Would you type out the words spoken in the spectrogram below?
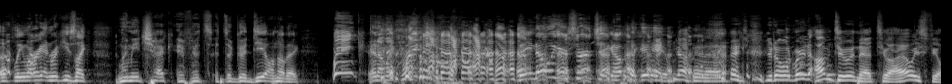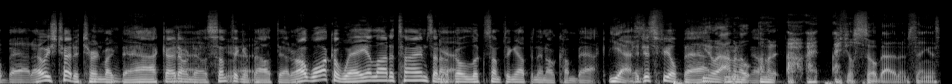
a, a flea market and Ricky's like, let me check if it's it's a good deal, and he'll be like. Wink! And I'm like, Ricky, they know you're searching up the game. And, you know, when we're, I'm doing that too, I always feel bad. I always try to turn my mm. back. I don't know, something about that. Or I'll walk away a lot of times and Yeah. I'll go look something up and then I'll come back. Yes. I just feel bad. You know what? I'm gonna. I'm gonna. oh, I, I feel so bad that I'm saying this.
